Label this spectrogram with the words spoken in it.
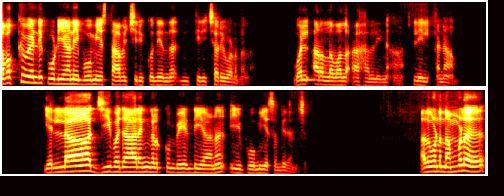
അവക്ക് വേണ്ടി കൂടിയാണ് ഈ ഭൂമിയെ സ്ഥാപിച്ചിരിക്കുന്നത് എന്ന് തിരിച്ചറിവണമെന്നല്ല വൽ അർല വൽ അനാം. എല്ലാ ജീവജാലങ്ങൾക്കും വേണ്ടിയാണ് ഈ ഭൂമിയെ സംവിധാനിച്ചത്. അതുകൊണ്ട് നമ്മൾ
